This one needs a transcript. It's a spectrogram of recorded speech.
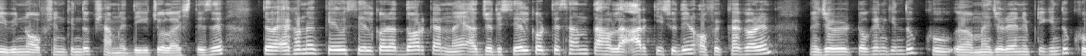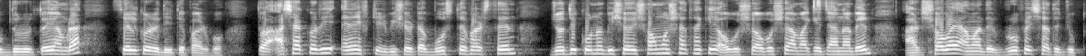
বিভিন্ন অপশন কিন্তু সামনের দিকে চলে আসতেছে। তো এখনও কেউ সেল করার দরকার নাই। আর যদি সেল করতে চান, তাহলে আর কিছুদিন অপেক্ষা করেন। মেজর টোকেন কিন্তু খুব মেজর এনএফটি কিন্তু খুব দ্রুতই আমরা সেল করে দিতে পারব। তো আশা করি এনএফটির বিষয়টা বুঝতে পারছেন। যদি কোনো বিষয়ে সমস্যা থাকে, অবশ্যই অবশ্যই আমাকে জানাবেন। আর সবাই আমাদের গ্রুপের সাথে যুক্ত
